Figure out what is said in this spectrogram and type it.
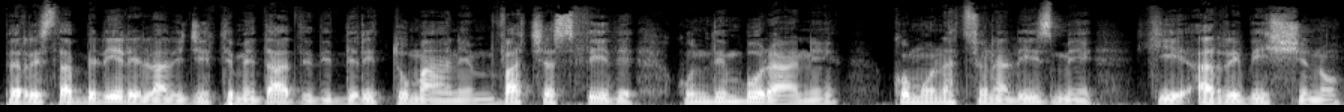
per ristabilire la legittimità dei diritti umani in faccia a sfide contemporanee come nazionalismi che arriviscono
